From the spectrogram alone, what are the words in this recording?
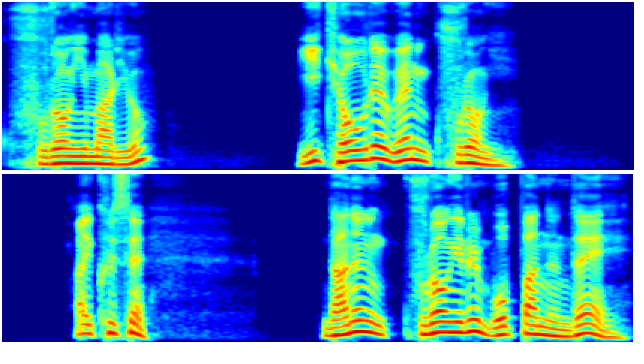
구렁이 말이오? 이 겨울에 웬 구렁이? 아이 글쎄 나는 구렁이를 못 봤는데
